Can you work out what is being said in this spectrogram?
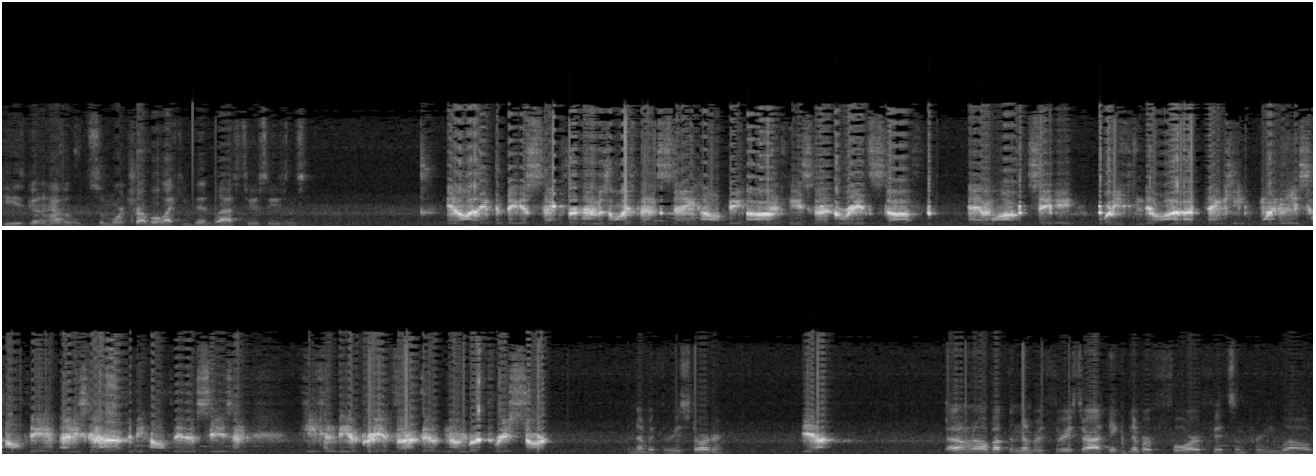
he's gonna have a, some more trouble like he did last two seasons? You know, I think the biggest thing for him has always been staying healthy. Um, he's got great stuff, and we'll have to see what he can do. I, I think he, when he's healthy, and he's going to have to be healthy this season, he can be a pretty effective number three starter. A number three starter. Yeah. I don't know about the number three star. I think number four fits him pretty well.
